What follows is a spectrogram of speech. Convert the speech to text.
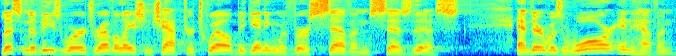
Listen to these words Revelation chapter 12, beginning with verse 7, says this And there was war in heaven.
